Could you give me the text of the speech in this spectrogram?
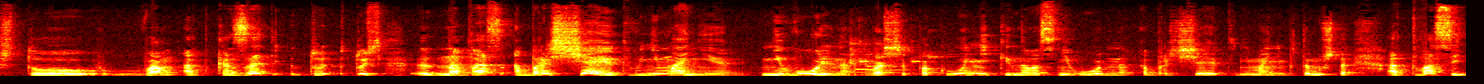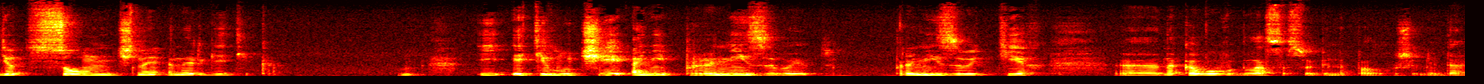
что вам отказать, то, то есть э, на вас обращают внимание невольно, ваши поклонники на вас невольно обращают внимание, потому что от вас идет солнечная энергетика. И эти лучи, они пронизывают, пронизывают тех, э, на кого вы глаз особенно положили, да.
